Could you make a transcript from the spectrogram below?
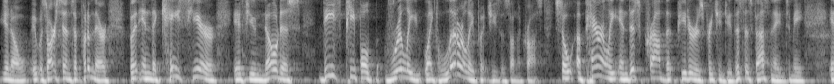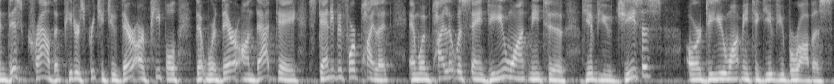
you know, it was our sins that put him there. But in the case here, if you notice, these people really, like literally put Jesus on the cross. So apparently, in this crowd that Peter is preaching to, this is fascinating to me. In this crowd that Peter is preaching to, there are people that were there on that day standing before Pilate. And when Pilate was saying, Do you want me to give you Jesus? Or do you want me to give you Barabbas?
